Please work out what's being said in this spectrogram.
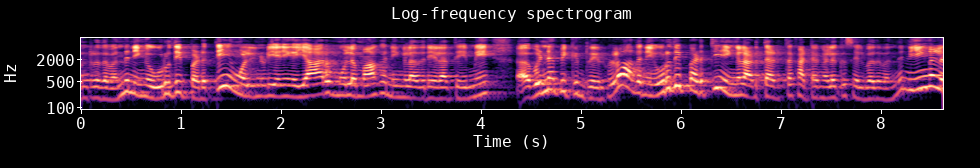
என்றதை வந்து நீங்கள் உறுதிப்படுத்தி உங்களுடைய நீங்கள் யார் மூலமாக நீங்கள் அதனை எல்லாத்தையுமே விண்ணப்பிக்கின்றீர்களோ அதனை உறுதிப்படுத்தி நீங்கள் அடுத்தடுத்த கட்டங்களுக்கு செல்வது வந்து நீங்கள்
